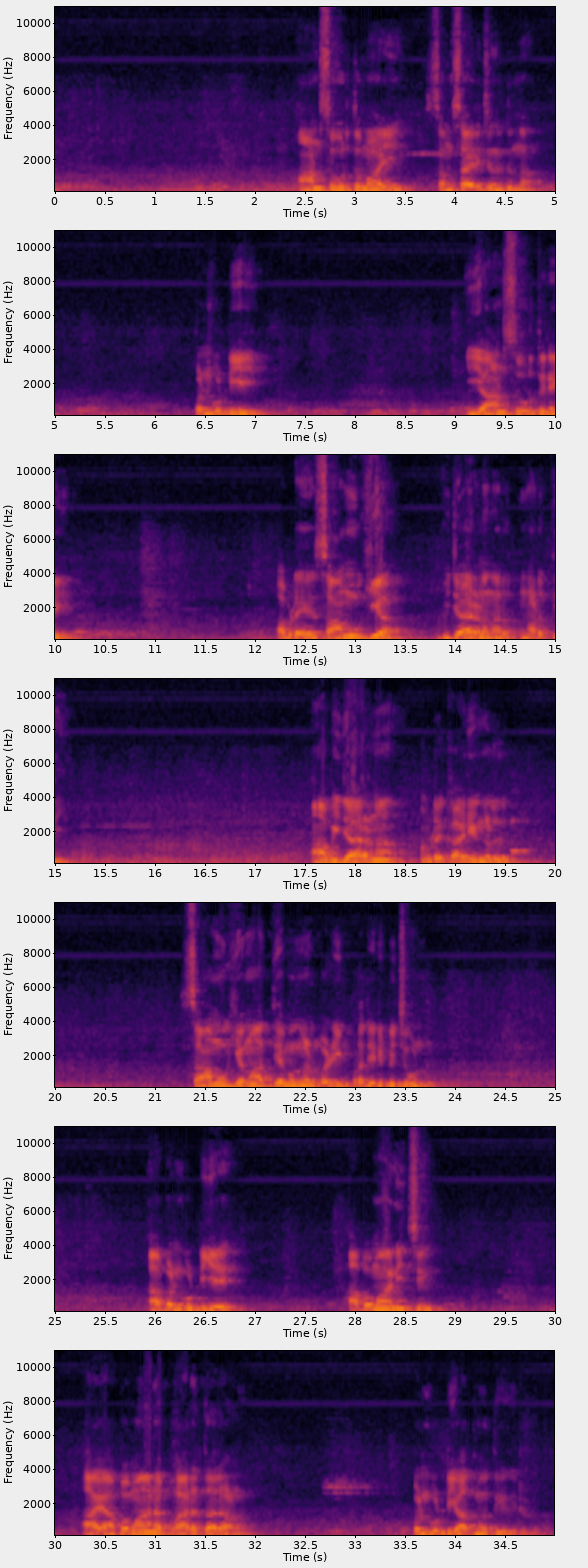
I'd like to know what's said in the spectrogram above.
ആൺസുഹൃത്തുമായി സംസാരിച്ച് നിൽക്കുന്ന പെൺകുട്ടിയെയും ഈ ആൺ സുഹൃത്തിനെയും അവിടെ സാമൂഹ്യ വിചാരണ നടത്തി. ആ വിചാരണയുടെ കാര്യങ്ങൾ സാമൂഹ്യ മാധ്യമങ്ങൾ വഴി പ്രചരിപ്പിച്ചുകൊണ്ട് ആ പെൺകുട്ടിയെ അപമാനിച്ച് ആ അപമാന ഭാരത്താലാണ് പെൺകുട്ടി ആത്മഹത്യ ചെയ്തിട്ടുള്ളത്.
